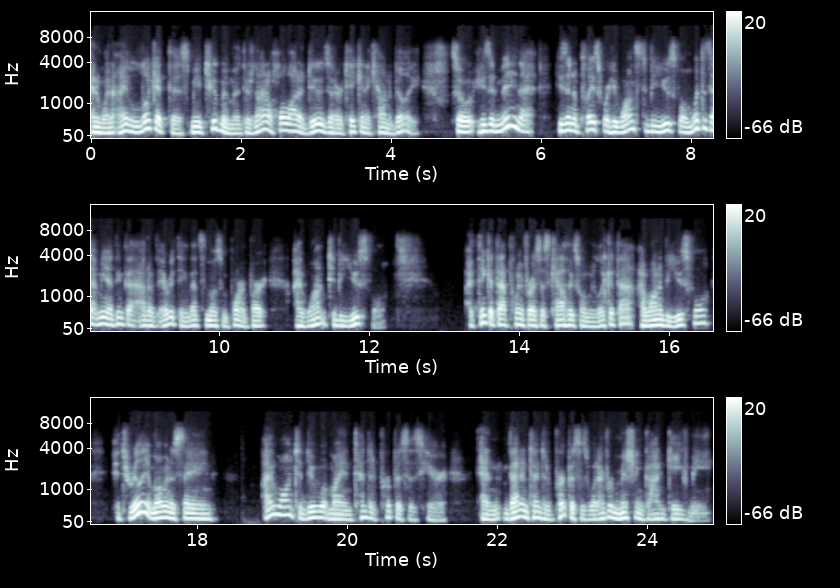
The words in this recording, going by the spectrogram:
And when I look at this Me Too movement, there's not a whole lot of dudes that are taking accountability. So he's admitting that he's in a place where he wants to be useful. And what does that mean? I think that out of everything, that's the most important part. I want to be useful. I think at that point for us as Catholics, when we look at that, I want to be useful. It's really a moment of saying, I want to do what my intended purpose is here. And that intended purpose is whatever mission God gave me.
